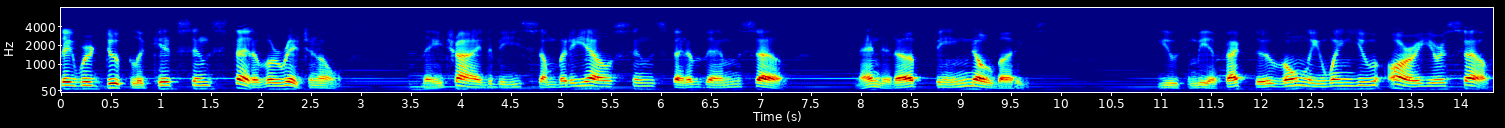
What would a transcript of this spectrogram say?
they were duplicates instead of originals. They tried to be somebody else instead of themselves and ended up being nobodies. You can be effective only when you are yourself.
